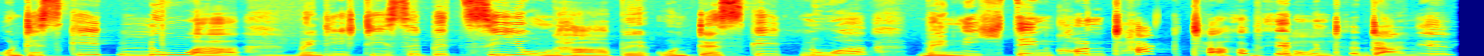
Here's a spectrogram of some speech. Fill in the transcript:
Und das geht nur, mhm. wenn ich diese Beziehung habe. Und das geht nur, wenn ich den Kontakt habe. Mhm. Und Daniel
